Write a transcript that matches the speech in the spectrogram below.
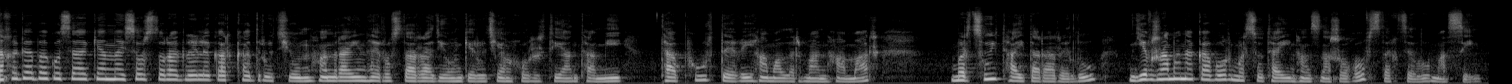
Նախագահ Բակո Սահակյանն այսօր ստորագրել է կարգադրություն հանրային հերոստարադիո ընկերության խորհրդի անդամի Թափուր տեղի համալրման համար մրցույթ հայտարարելու եւ ժամանակավոր մրցութային հանձնաշողով ստեղծելու մասին։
